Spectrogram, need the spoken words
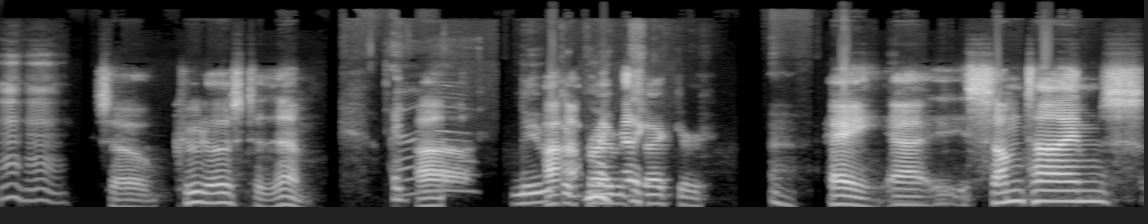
mm-hmm. So kudos to them. Uh, Leave it I- to I'm private gonna- sector. Hey, uh, sometimes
